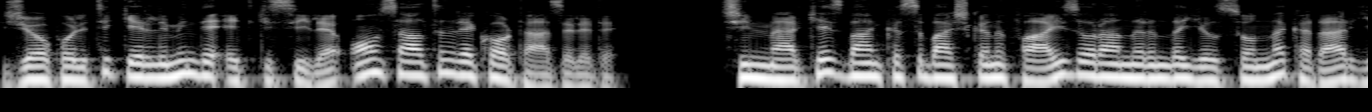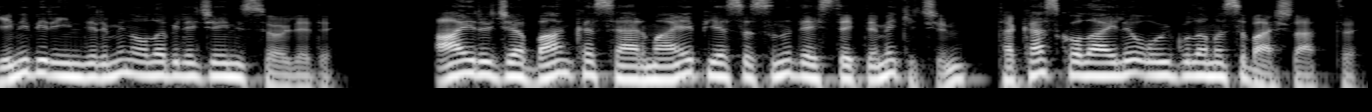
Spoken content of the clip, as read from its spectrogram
jeopolitik gerilimin de etkisiyle ons altın rekor tazeledi. Çin Merkez Bankası Başkanı faiz oranlarında yıl sonuna kadar yeni bir indirimin olabileceğini söyledi. Ayrıca banka sermaye piyasasını desteklemek için takas kolaylığı uygulaması başlattı.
